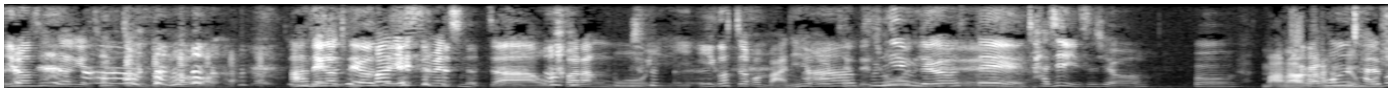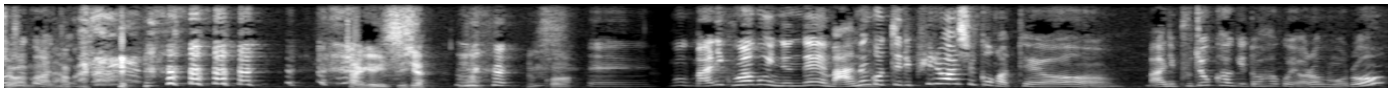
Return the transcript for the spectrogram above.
이런 생각이 들 정도로 아 내가 돈만 네. 있으면 진짜 오빠랑 뭐 이, 것저것 많이 해볼 아, 텐데 부님 좋은 내가 일을. 봤을 때 자질 있으셔. 어. 만화가를 한 돈을 명잘 모셔와 버실 것 같아. 만화가를. 자격 있으셔. 어, 그렇고 예. 뭐 많이 구하고 있는데 많은 것들이 필요하실 것 같아요. 많이 부족하기도 하고 여러모로.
